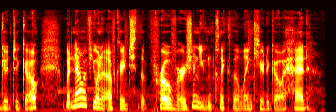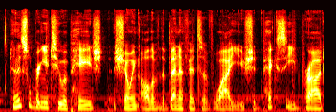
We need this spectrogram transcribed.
good to go. But now if you want to upgrade to the pro version, you can click the link here to go ahead. And this will bring you to a page showing all of the benefits of why you should pick SeedProd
